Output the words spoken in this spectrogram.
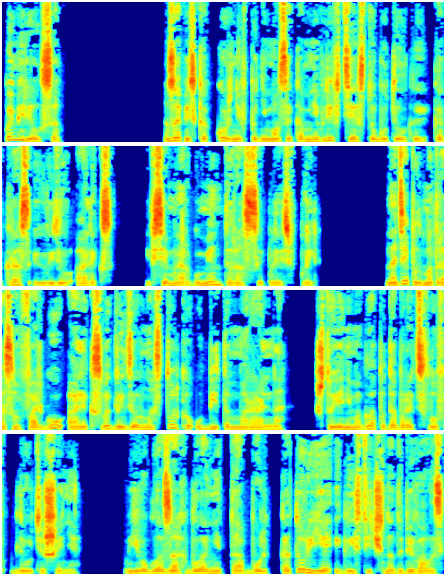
помирился. Запись, как Корнев поднимался ко мне в лифте с той бутылкой, как раз и увидел Алекс, и все мои аргументы рассыпались в пыль. Найдя под матрасом фольгу, Алекс выглядел настолько убитым морально, что я не могла подобрать слов для утешения. В его глазах была не та боль, которой я эгоистично добивалась,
